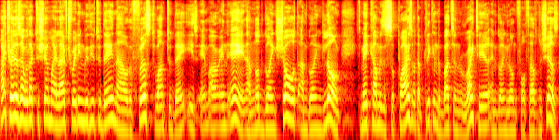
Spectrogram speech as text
Hi traders, I would like to share my live trading with you today. Now the first one today is mRNA and I'm not going short, I'm going long. It may come as a surprise but I'm clicking the button right here and going long 4,000 shares.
